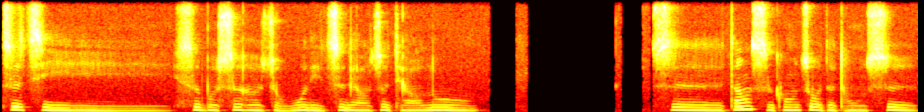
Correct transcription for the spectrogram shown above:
自己适不适合走物理治疗这条路。是当时工作的同事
